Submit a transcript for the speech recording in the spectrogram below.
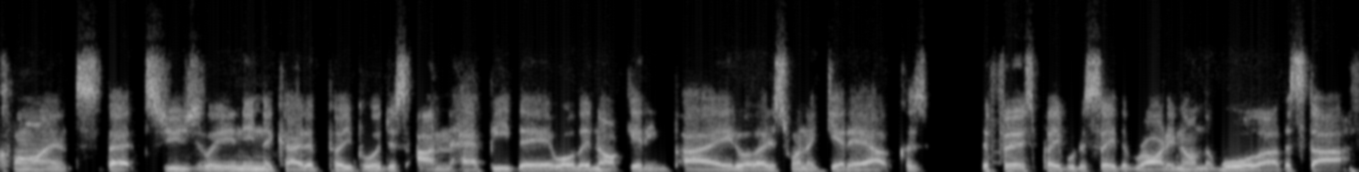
clients. That's usually an indicator people are just unhappy there, or they're not getting paid, or they just want to get out because the first people to see the writing on the wall are the staff.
